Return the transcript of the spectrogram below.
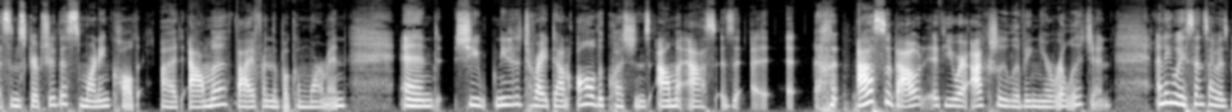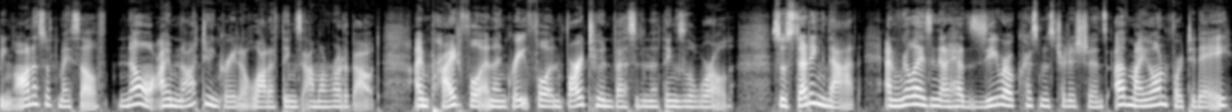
some scripture this morning called uh, Alma 5 from the Book of Mormon. And she needed to write down all the questions Alma asks as, uh, asks about if you are actually living your religion. Anyway, since I was being honest with myself, no, I'm not doing great at a lot of things Alma wrote about. I'm prideful and ungrateful and far too invested in the things of the world. So, studying that and realizing that I had zero Christmas traditions of my own for today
